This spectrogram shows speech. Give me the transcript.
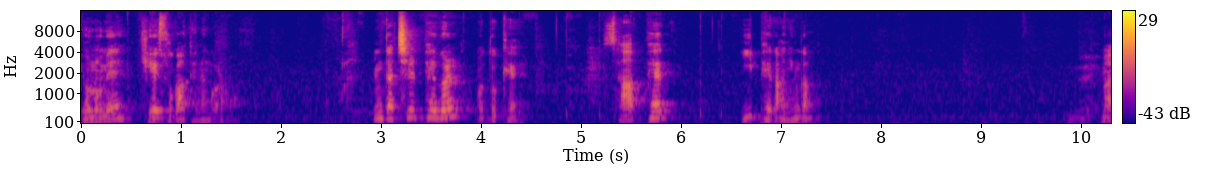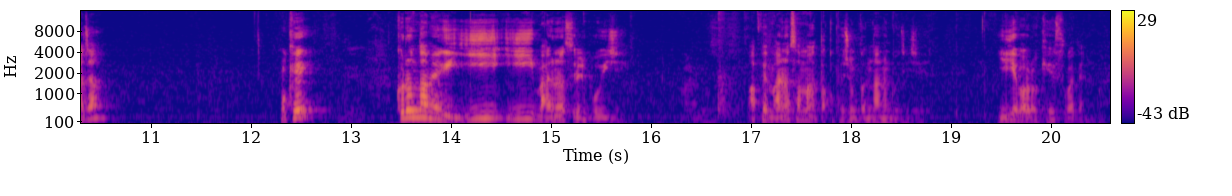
요놈의 개수가 되는 거라고. 그러니까 7팩을 어떻게 4팩 2팩 아닌가? 네. 맞아? 오케이? 그런 다음에 여기 2, 2 마이너스 1 보이지? 마이너스 앞에 마이너스 한만 딱 곱해주면 끝나는 거지 이제 이게 바로 개수가 되는 거야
